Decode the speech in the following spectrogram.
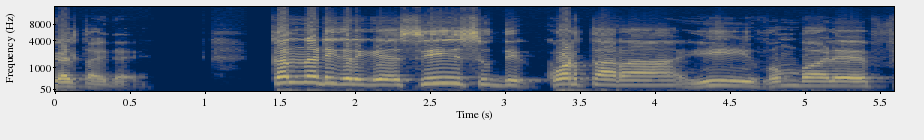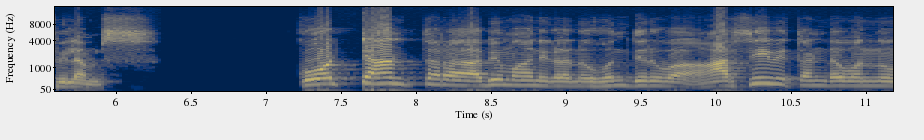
ಕೇಳ್ತಾ ಇದೆ. ಕನ್ನಡಿಗರಿಗೆ ಸಿಹಿ ಸುದ್ದಿ ಕೊಡ್ತಾರಾ ಈ ಹೊಂಬಾಳೆ ಫಿಲಮ್ಸ್ ಕೋಟ್ಯಾಂತರ ಅಭಿಮಾನಿಗಳನ್ನು ಹೊಂದಿರುವ ಆರ್ ಸಿ ಬಿ ತಂಡವನ್ನು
